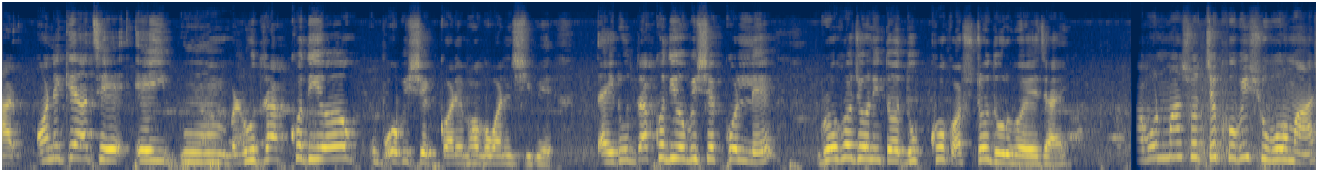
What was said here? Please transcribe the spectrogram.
আর অনেকে আছে এই রুদ্রাক্ষ দিয়েও অভিষেক করে ভগবান শিবের। তাই রুদ্রাক্ষ দিয়ে অভিষেক করলে গ্রহজনিত দুঃখ, কষ্ট দূর হয়ে যায়। শ্রাবণ মাস হচ্ছে খুবই শুভ মাস।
